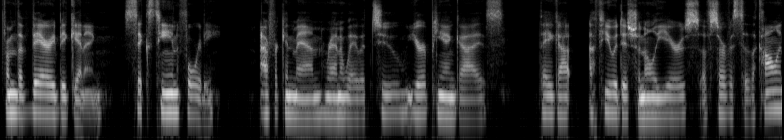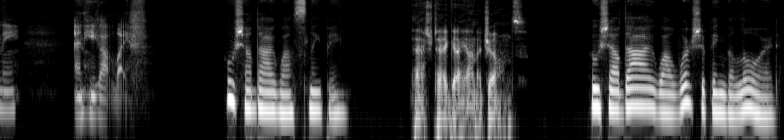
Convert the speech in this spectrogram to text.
From the very beginning, 1640, African man ran away with two European guys. They got a few additional years of service to the colony, and he got life. Who shall die while sleeping? Hashtag Aiyana Jones. Who shall die while worshiping the Lord?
